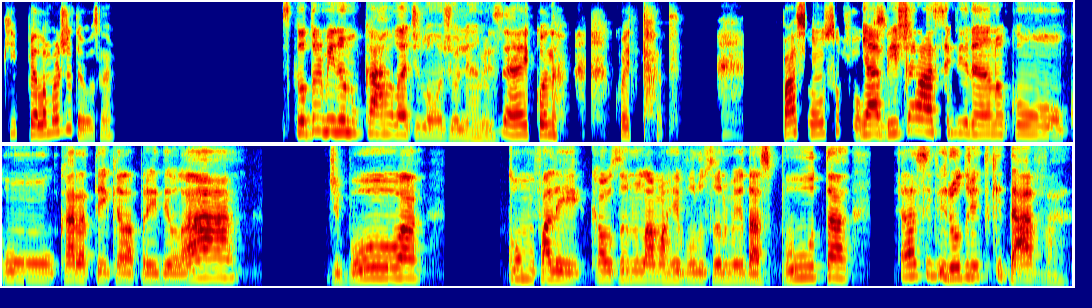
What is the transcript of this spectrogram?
Que, pelo amor de Deus, né? Ficou dormindo no carro lá de longe olhando. Pois é, e quando. Coitado. Passou um sufoco. E a bicha lá se virando com, com o karatê que ela aprendeu lá, de boa. Como falei, causando lá uma revolução no meio das putas. Ela se virou do jeito que dava.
